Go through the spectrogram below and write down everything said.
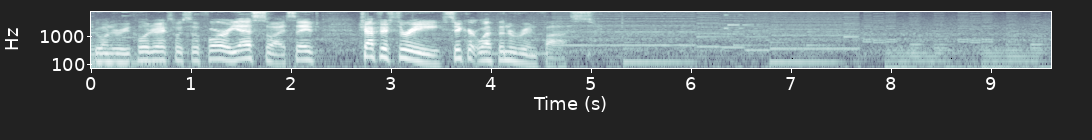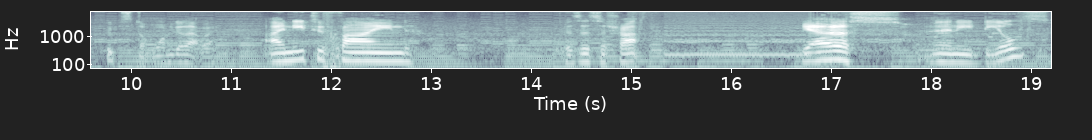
Do you want to record your exploits so far? Yes, so I saved Chapter 3, Secret Weapon of Runefaust. Oops, don't want to go that way. I need to find... Is this a shop? Yes! Any deals?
